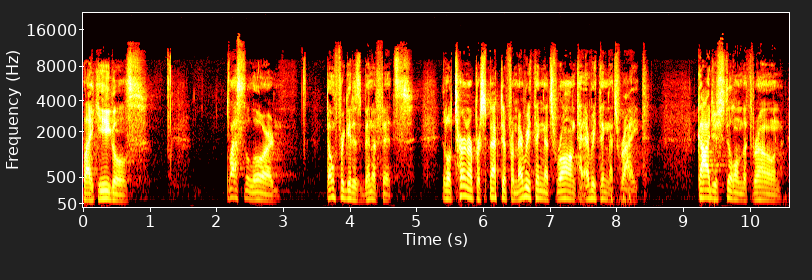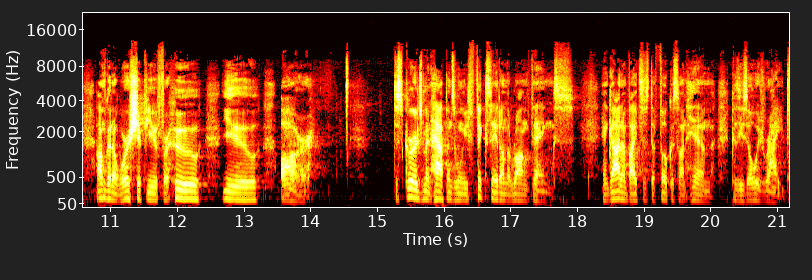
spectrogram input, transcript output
like eagles. Bless the Lord. Don't forget his benefits. It'll turn our perspective from everything that's wrong to everything that's right. God, you're still on the throne. I'm going to worship you for who you are. Discouragement happens when we fixate on the wrong things. And God invites us to focus on Him because He's always right.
